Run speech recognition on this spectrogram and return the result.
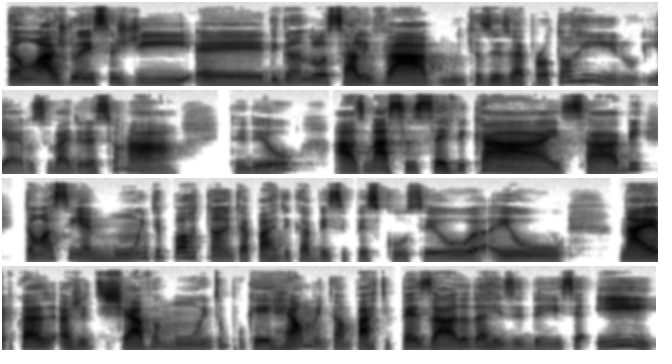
Então, as doenças de, é, de glândula salivar, muitas vezes vai pro otorrino, e aí você vai direcionar, entendeu? As massas cervicais, sabe? Então, assim, é muito importante a parte de cabeça e pescoço. Eu, eu na época, a gente chiava muito, porque realmente é uma parte pesada da residência, e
